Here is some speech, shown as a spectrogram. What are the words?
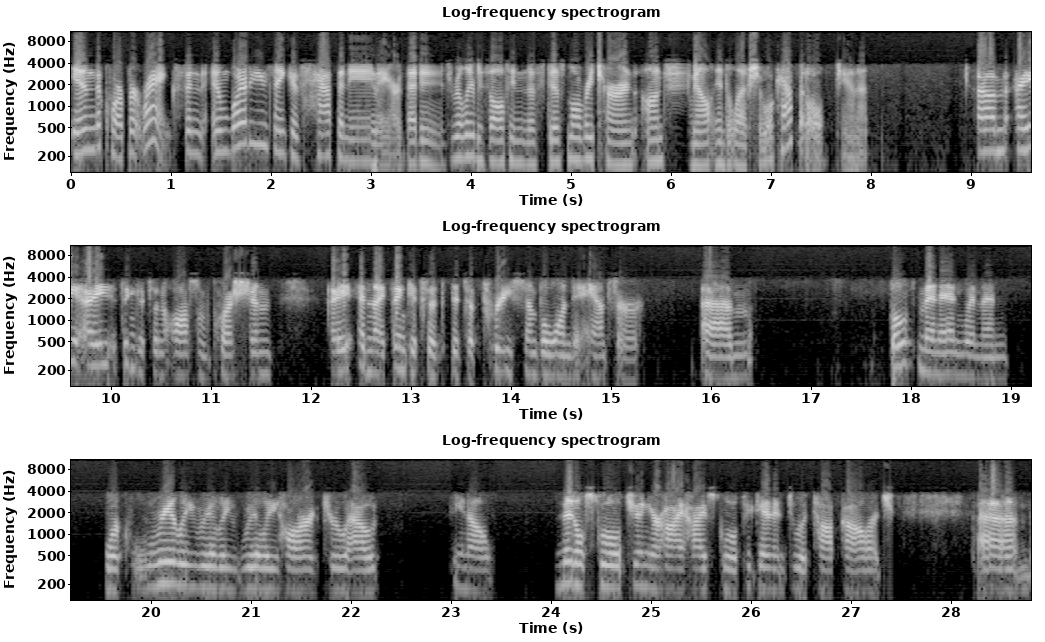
in the corporate ranks. And, and what do you think is happening there that is really resulting in this dismal return on female intellectual capital, Janet? Um, I, I think it's an awesome question, I, and I think it's a it's a pretty simple one to answer. Um, both men and women work really, really, really hard throughout, you know, middle school, junior high, high school to get into a top college. Um,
